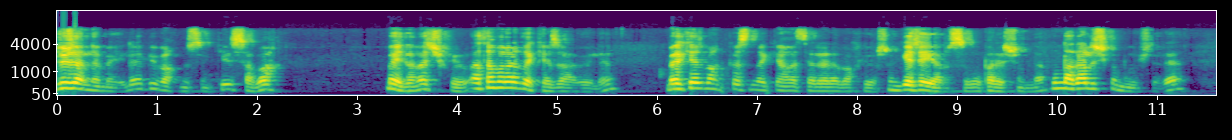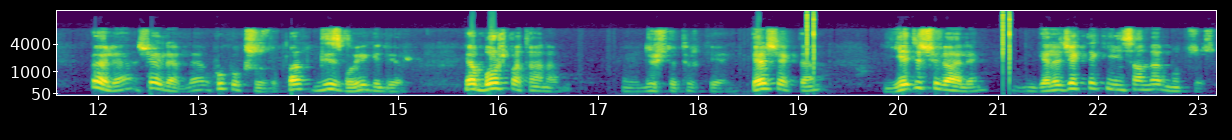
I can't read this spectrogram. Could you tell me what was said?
düzenlemeyle bir bakmışsın ki sabah meydana çıkıyor. Atamalar da keza öyle. Merkez Bankası'ndaki hadiselere bakıyorsun. Gece yarısı operasyonlar. Bunlar alışkın bu işlere. Böyle şeylerle hukuksuzluklar diz boyu gidiyor. Ya borç batağına düştü Türkiye. Gerçekten yedi sülale gelecekteki insanlar mutsuz.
